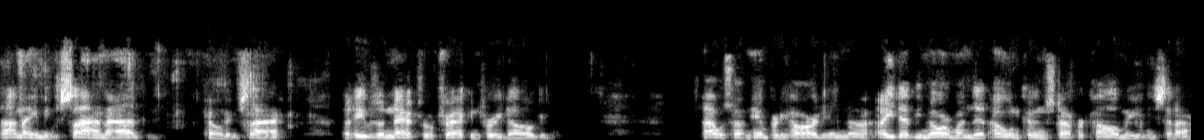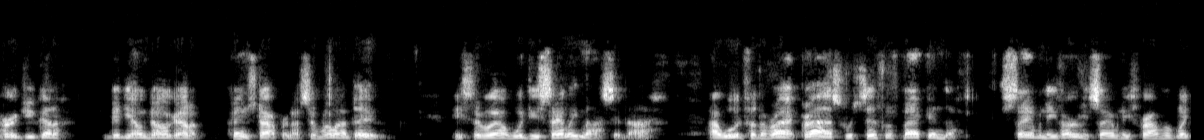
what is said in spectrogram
I named him Cyanide, called him Cy, but he was a natural track and tree dog. And I was hunting him pretty hard, and uh, A.W. Norman, that owned Coonstopper, called me and he said, I heard you got a good young dog out of Coonstopper. And I said, Well, I do. He said, Well, would you sell him? I said, I, I would for the right price, which this was back in the 70s, early 70s probably.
